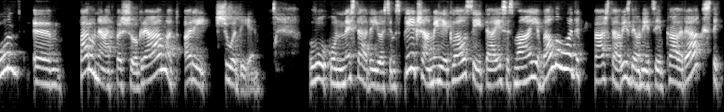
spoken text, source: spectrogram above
un um, parunāt par šo grāmatu arī šodien. Lūk, un nestādījos jums priekšā, mīļie klausītāji, es esmu Māja Balode, pārstāvu izdevniecību Kala raksti,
